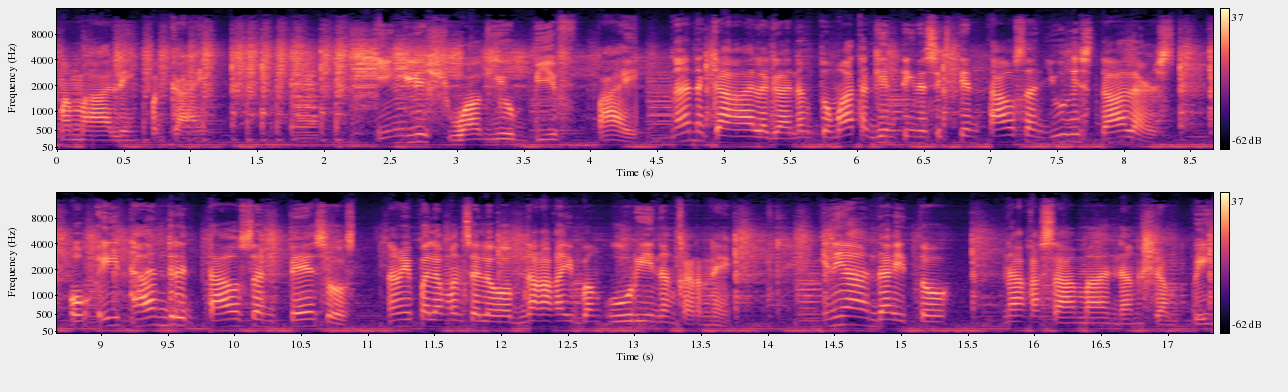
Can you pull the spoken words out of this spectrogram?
mamahaling pagkain. English Wagyu Beef Pie na nagkakahalaga ng tumataginting na 16,000 US dollars o 800,000 pesos na may palaman sa loob na kakaibang uri ng karne. Inihanda ito na kasama ng champagne.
